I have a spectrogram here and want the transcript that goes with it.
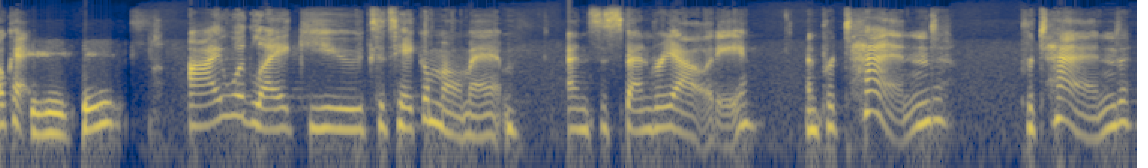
Okay. Mm-hmm. I would like you to take a moment and suspend reality and pretend pretend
